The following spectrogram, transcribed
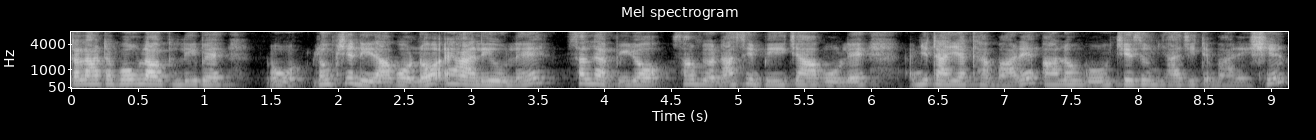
တလားတစ်ပုတ်လောက်ကလေးပဲဟိုလုံးဖြစ်နေတာပေါ့နော်အဲ့ဟာလေးကိုလည်းဆက်လက်ပြီးတော့စောင့်မျှော်နားဆင်ပေးကြဖို့လည်းအမြင့်တာရက်ခံပါတယ်အားလုံးကိုကျေးဇူးများကြီးတင်ပါတယ်ရှင်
